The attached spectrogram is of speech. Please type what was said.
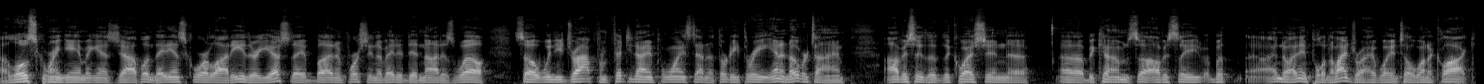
a low-scoring game against Joplin. They didn't score a lot either yesterday, but unfortunately Nevada did not as well. So when you drop from 59 points down to 33 in an overtime, obviously the the question uh, becomes uh, obviously. But I know I didn't pull into my driveway until one o'clock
